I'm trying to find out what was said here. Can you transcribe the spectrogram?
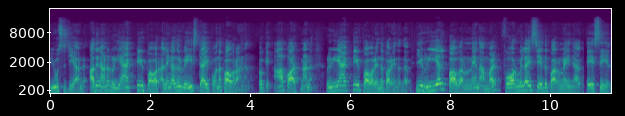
യൂസ് ചെയ്യാറുണ്ട്. അതിനാണ് റിയാക്റ്റീവ് പവർ അല്ലെങ്കിൽ അതൊരു വേസ്റ്റ് ആയി പോകുന്ന പവറാണ് ഓക്കെ ആ പാർട്ടിനാണ് റിയാക്റ്റീവ് പവർ എന്ന് പറയുന്നത്. ഈ റിയൽ പവറിനെ നമ്മൾ ഫോർമുലൈസ് ചെയ്ത് പറഞ്ഞു കഴിഞ്ഞാൽ എ സിയിൽ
